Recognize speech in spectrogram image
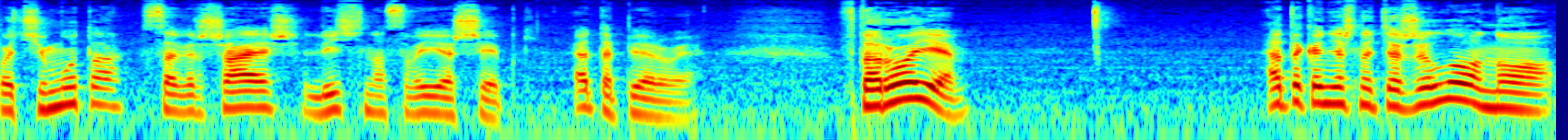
почему-то совершаешь лично свои ошибки. Это первое. Второе, это, конечно, тяжело, но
